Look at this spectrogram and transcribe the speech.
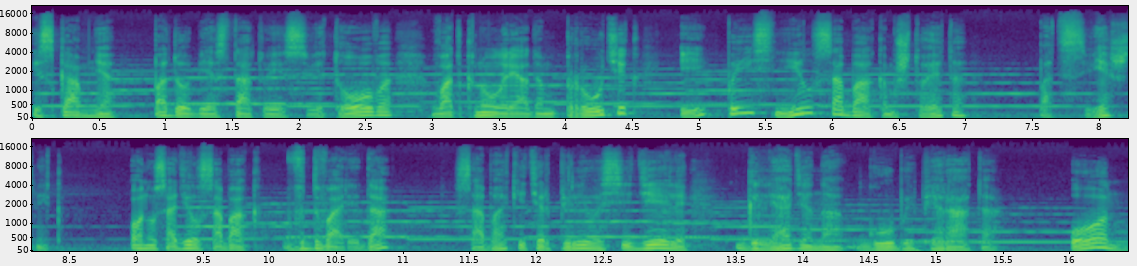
из камня подобие статуи святого, воткнул рядом прутик и пояснил собакам, что это подсвечник. Он усадил собак в два ряда. Собаки терпеливо сидели, глядя на губы пирата. Он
